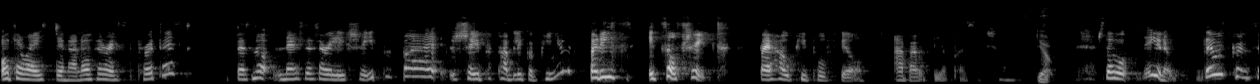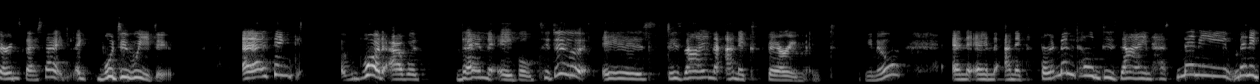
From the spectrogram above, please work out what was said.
authorized and unauthorized protest does not necessarily shape by shape public opinion, but is itself shaped by how people feel about the opposition. Yep. So, you know, those concerns aside, like what do we do? And I think what I was then able to do is design an experiment, you know? And, and an experimental design has many, many,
